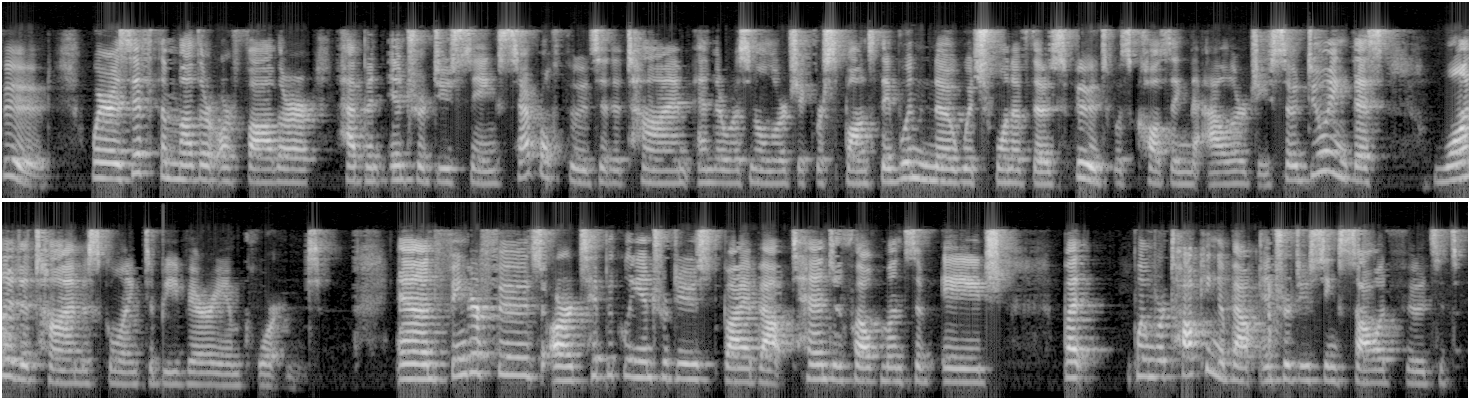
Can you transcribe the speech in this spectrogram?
food. Whereas if the mother or father had been introducing several foods at a time and there was an allergic response, they wouldn't know which one of those foods was causing the allergy. So doing this one at a time is going to be very important. And finger foods are typically introduced by about 10 to 12 months of age. But when we're talking about introducing solid foods, it's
